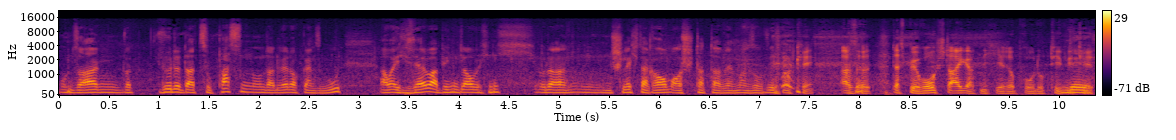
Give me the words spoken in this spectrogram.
und sagen, das würde dazu passen und dann wäre doch ganz gut. Aber ich selber bin, glaube ich, nicht oder ein schlechter Raumausstatter, wenn man so will. Okay, also das Büro steigert nicht Ihre Produktivität.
